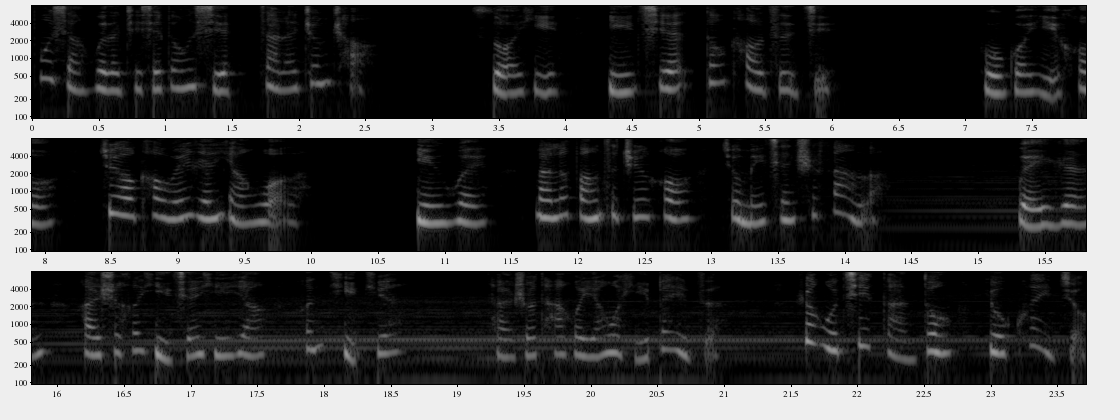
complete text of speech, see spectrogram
不想为了这些东西再来争吵，所以一切都靠自己。不过以后就要靠为人养我了，因为买了房子之后就没钱吃饭了。为人还是和以前一样很体贴，他说他会养我一辈子，让我既感动又愧疚。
